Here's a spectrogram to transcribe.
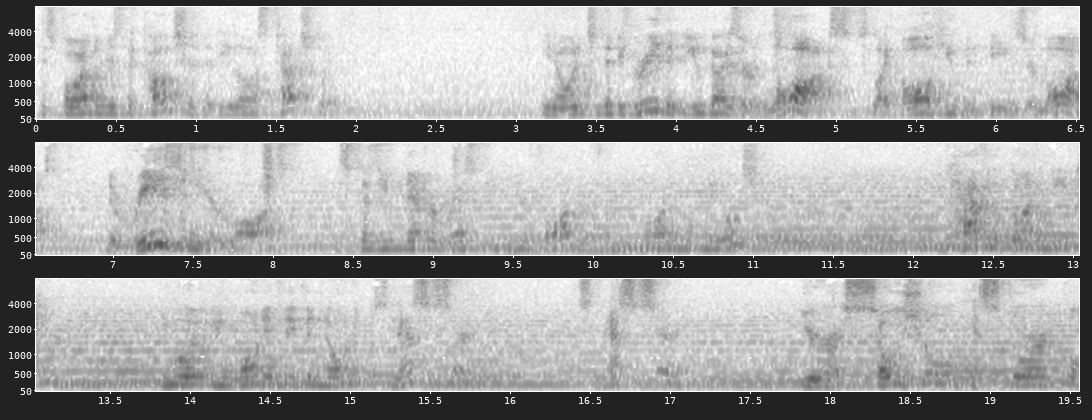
His father is the culture that he lost touch with. You know, and to the degree that you guys are lost, like all human beings are lost, the reason you're lost is because you've never rescued your father from the bottom of the ocean. You haven't gone deeper. You won't, you won't have even known it was necessary. It's necessary. You're a social, historical,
